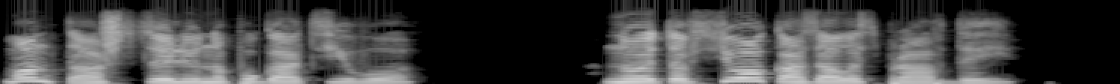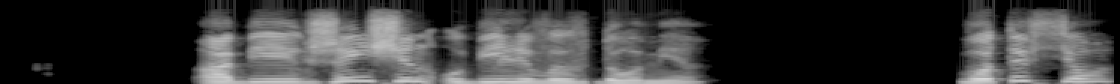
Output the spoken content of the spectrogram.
монтаж с целью напугать его. Но это все оказалось правдой. Обеих женщин убили в их доме. Вот и все.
